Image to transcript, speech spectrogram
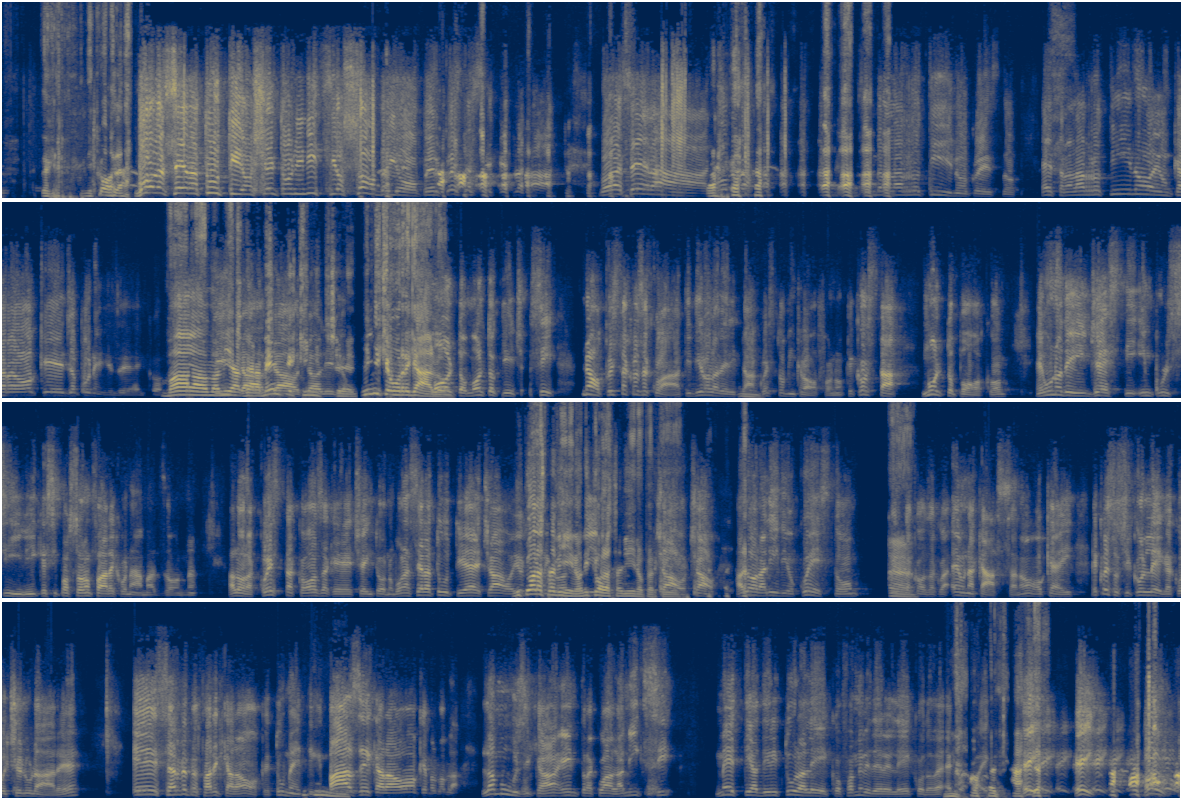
Nicola. Buonasera a tutti, ho scelto un inizio sobrio per questa sera. Buonasera. Sembra l'arrotino questo. È tra l'arrotino e un karaoke giapponese. Ecco. Mamma mia, sì, ciao, veramente ciao, kitsch. Ciao, Dimmi che è un regalo. Molto, molto kitsch. Sì, No, questa cosa qua, ti dirò la verità, mm. questo microfono che costa molto poco è uno dei gesti impulsivi che si possono fare con Amazon. Allora, questa cosa che c'è intorno, buonasera a tutti, eh, ciao. Nicola Savino, Nicola Savino per Ciao, ciao. Allora, Livio, questo, questa eh. cosa qua è una cassa, no? Ok? E questo si collega col cellulare e serve per fare il karaoke. Tu metti mm. base, karaoke, bla bla bla. La musica entra qua, la mixi, metti addirittura l'eco. Fammi vedere l'eco dov'è. Ecco no, qua. Ecco. Ehi, ehi, ehi, ehi. Oh,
